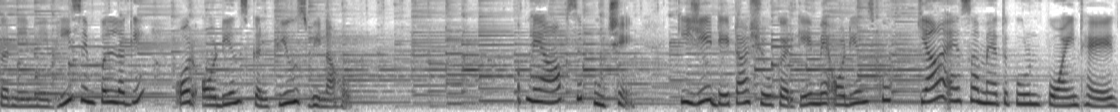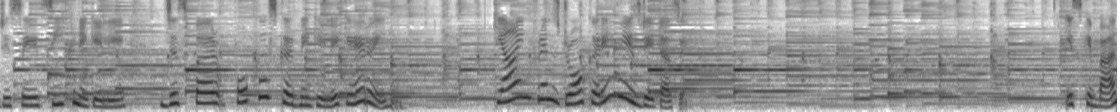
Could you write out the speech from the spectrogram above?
करने में भी सिंपल लगे और ऑडियंस कंफ्यूज भी ना हो। अपने आप से पूछें कि ये डेटा शो करके मैं ऑडियंस को क्या ऐसा महत्वपूर्ण पॉइंट है जिसे सीखने के लिए, जिस पर फोकस करने के लिए कह रही हूँ। क्या इन्फ्रेंस ड्रॉ करेंगे इस डेटा से? इसके बाद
